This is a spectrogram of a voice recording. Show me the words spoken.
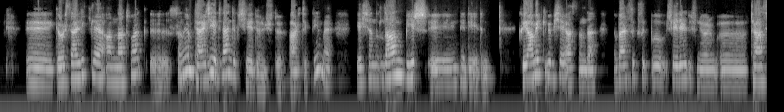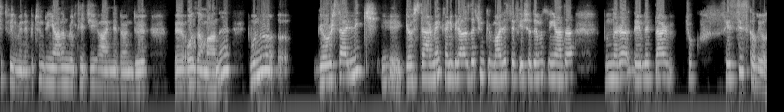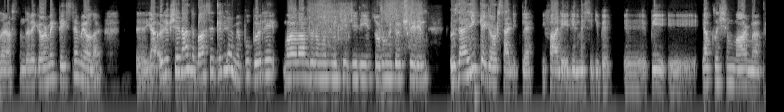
e, görsellikle anlatmak e, sanırım tercih edilen de bir şeye dönüştü artık değil mi? Yaşanılan bir e, ne diyelim kıyamet gibi bir şey aslında. Ben sık sık bu şeyleri düşünüyorum. E, transit filmini, bütün dünyanın mülteci haline döndüğü e, o zamanı. Bunu e, görsellik göstermek hani biraz da çünkü maalesef yaşadığımız dünyada bunlara devletler çok sessiz kalıyorlar aslında ve görmek de istemiyorlar. Ya yani öyle bir şeyden de bahsedilebilir mi? Bu böyle var olan durumun, mülteciliğin, zorunlu göçlerin özellikle görsellikle ifade edilmesi gibi e, bir e, yaklaşım var mı?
